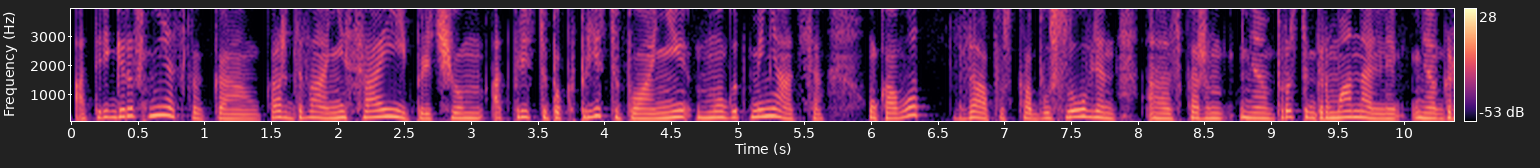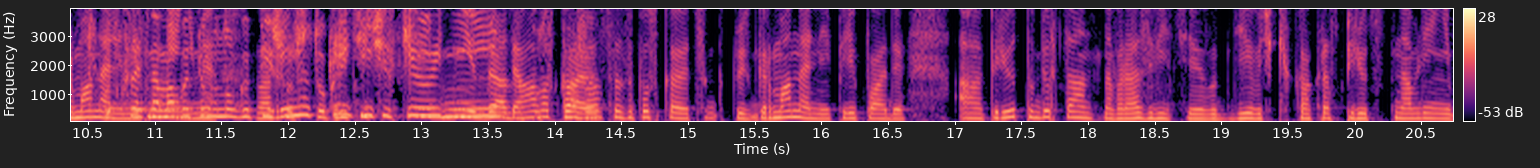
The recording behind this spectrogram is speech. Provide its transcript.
А триггеров несколько, у каждого они свои, причем от приступа к приступу они могут меняться. У кого запуск обусловлен, а, скажем, просто гормональный, гормональными вот, кстати, нам об этом много пишут, что критические дни, дни да, да вот, пожалуйста, запускаются, то есть гормональные перепады. А период пубертантного развития, вот девочки как раз период становления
